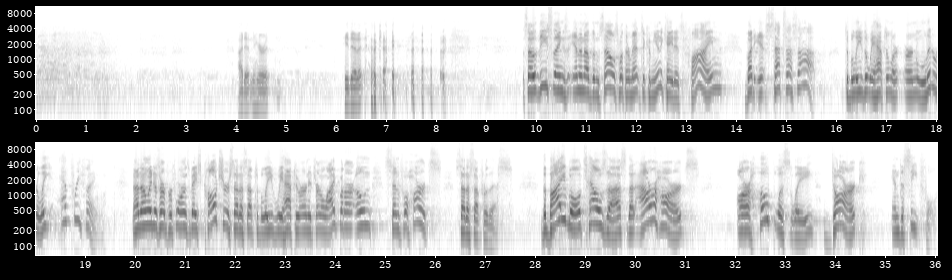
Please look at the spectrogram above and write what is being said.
I didn't hear it. He did it? Okay. so these things, in and of themselves, what they're meant to communicate is fine, but it sets us up to believe that we have to learn, earn literally everything. Not only does our performance based culture set us up to believe we have to earn eternal life, but our own sinful hearts set us up for this. The Bible tells us that our hearts are hopelessly dark and deceitful.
